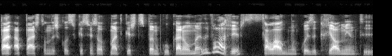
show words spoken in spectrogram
a pasta onde as classificações automáticas de spam colocaram o mail, e vou lá ver se há lá alguma coisa que realmente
